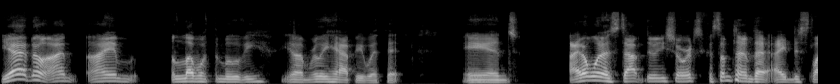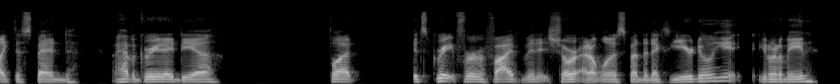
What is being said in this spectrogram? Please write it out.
Yeah, no, I'm I'm in love with the movie. You know, I'm really happy with it. And I don't want to stop doing shorts because sometimes I, I just like to spend I have a great idea, but it's great for a five minute short. I don't want to spend the next year doing it. You know what I mean?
